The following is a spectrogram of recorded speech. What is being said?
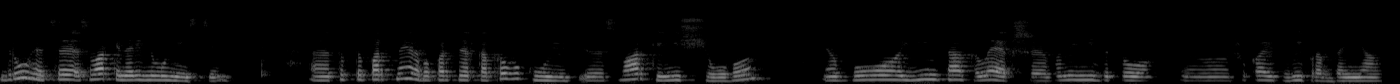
Друге, це сварки на рівному місці. Е, Тобто партнер або партнерка провокують е, сварки ні з чого, е, бо їм так легше, вони нібито шукають виправдання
